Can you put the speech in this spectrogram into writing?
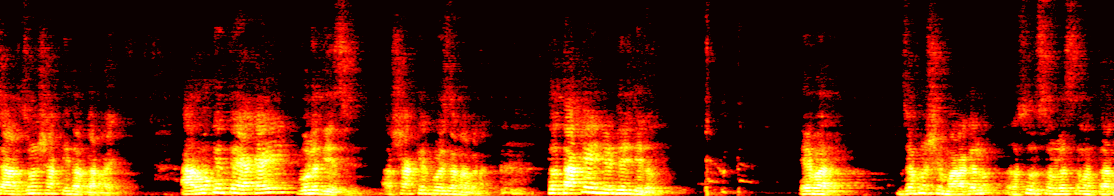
চারজন সাক্ষী দরকার হয়। আর ও কিন্তু একাই বলে দিয়েছে আর সাক্ষীর প্রয়োজন হবে না। তো তাকে নির্দেশ দিল। এবার যখন সে মারা গেল, রাসূল সাল্লাম তার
